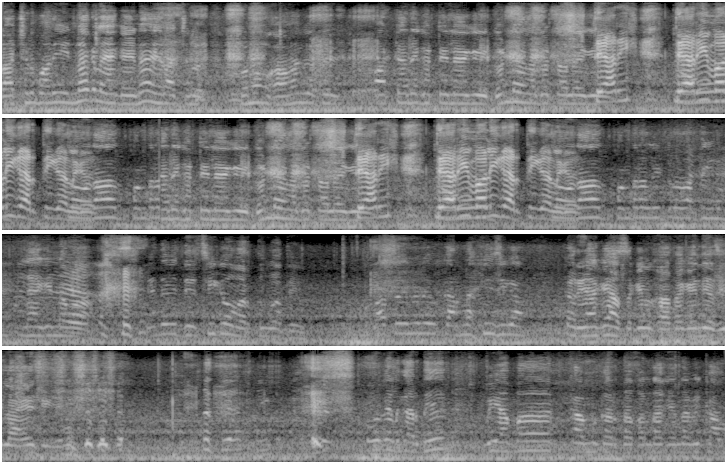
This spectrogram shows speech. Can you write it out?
ਰਾਸ਼ਨ ਪਾਣੀ ਇੰਨਾ ਕੁ ਲੈ ਗਏ ਨਾ ਇਹ ਰਾਸ਼ਨ ਤੁਹਾਨੂੰ ਵਿਖਾਵਾਂਗੇ ਉੱਥੇ। ਆਟਿਆਂ ਦੇ ਗੱਟੇ ਲੈ ਗਏ ਗੰਢਿਆਂ ਦਾ ਗੱਟਾ ਲੈ ਗਏ। ਤਿਆਰੀ ਤਿਆਰੀ ਵਾਲੀ ਕਰਤੀ ਗੱਲ ਕਰ। 14 15 ਦੇ ਗੱਟੇ ਲੈ ਗਏ ਗੰਢਿਆਂ ਦਾ ਗੱਟਾ ਲੈ ਗਏ। ਤਿਆਰੀ ਤਿਆਰੀ ਵਾਲੀ ਕਰਤੀ ਗੱਲ ਕਰ। 14 15 ਲੀਟਰ ਨੂੰ ਲੈ ਗਏ ਨਵਾਂ। ਕਹਿੰਦੇ ਵੀ ਦੇਸੀ ਘਿਓ ਵਰਤੂਗਾ ਤੇ। ਬਸ ਇਹਨਾਂ ਨੇ ਕਰਨਾ ਕੀ ਸੀਗਾ। ਘਰੇ ਆ ਕੇ ਹੱਸ ਕੇ ਵਿਖਾਤਾ ਕਹਿੰਦੇ ਅਸੀਂ ਲਾਏ ਸੀ ਉਹ ਗੱਲ ਕਰਦੇ ਆ ਵੀ ਆਪਾਂ ਕੰਮ ਕਰਦਾ ਬੰਦਾ ਕਹਿੰਦਾ ਵੀ ਕੰਮ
